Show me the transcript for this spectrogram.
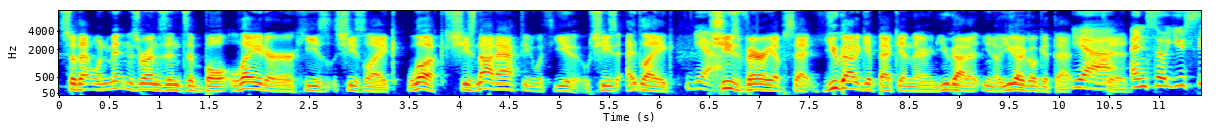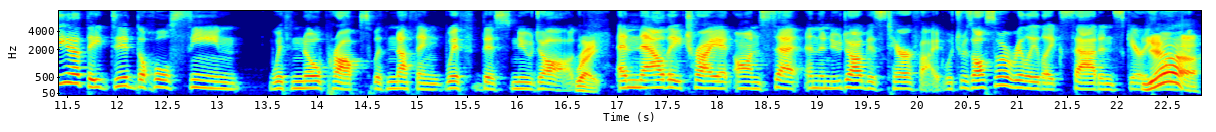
So that when Mittens runs into Bolt later, he's she's like, "Look, she's not acting with you. She's eh, like, Yeah. she's very upset. You got to get back in there, and you got to, you know, you got to go get that Yeah. kid." And so you see that they did the whole scene with no props, with nothing, with this new dog. Right. And now they try it on set, and the new dog is terrified, which was also a really like sad and scary. yeah, moment.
